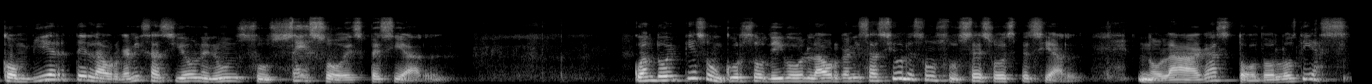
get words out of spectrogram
convierte la organización en un suceso especial. Cuando empiezo un curso digo, la organización es un suceso especial. No la hagas todos los días.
